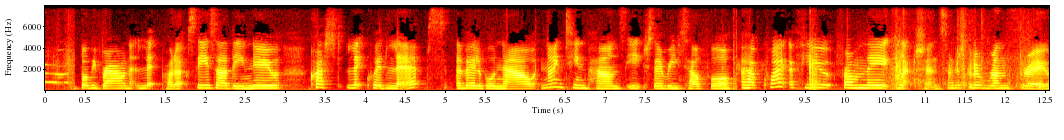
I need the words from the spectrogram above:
Bobbi Brown lip products. These are the new crushed liquid lips available now 19 pounds each they retail for i have quite a few from the collection so i'm just going to run through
